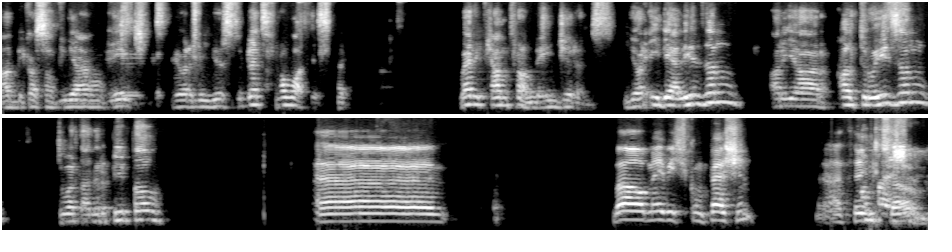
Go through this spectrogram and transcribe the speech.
or because of young age, you already used to that. Or what is that? Where it come from, the endurance? Your idealism or your altruism toward other people? Uh, well, maybe it's compassion. I think compassion. so.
